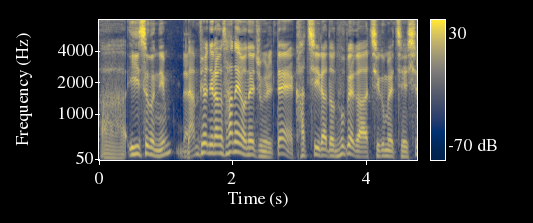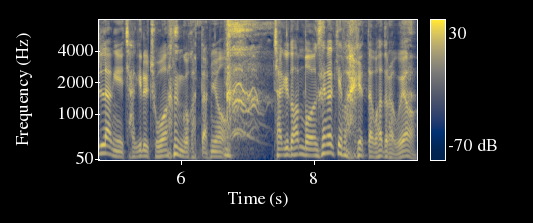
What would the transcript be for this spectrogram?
네. 아, 이승은님. 네. 남편이랑 사내 연애 중일 때 같이 일하던 후배가 지금의 제 신랑이 자기를 좋아하는 것 같다며 자기도 한번 생각해 봐야겠다고 하더라고요.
